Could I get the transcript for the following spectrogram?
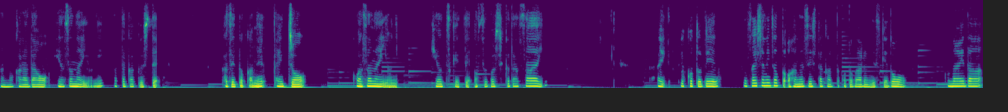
あの、体を冷やさないように暖かくして、風邪とかね、体調壊さないように気をつけてお過ごしください。はい。ということで、最初にちょっとお話ししたかったことがあるんですけど、この間、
